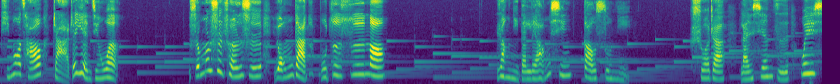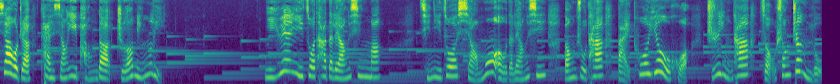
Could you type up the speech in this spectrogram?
匹诺曹眨着眼睛问：“什么是诚实、勇敢、不自私呢？”让你的良心告诉你。说着，蓝仙子微笑着看向一旁的哲明里：“你愿意做他的良心吗？”请你做小木偶的良心，帮助他摆脱诱惑，指引他走上正路。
